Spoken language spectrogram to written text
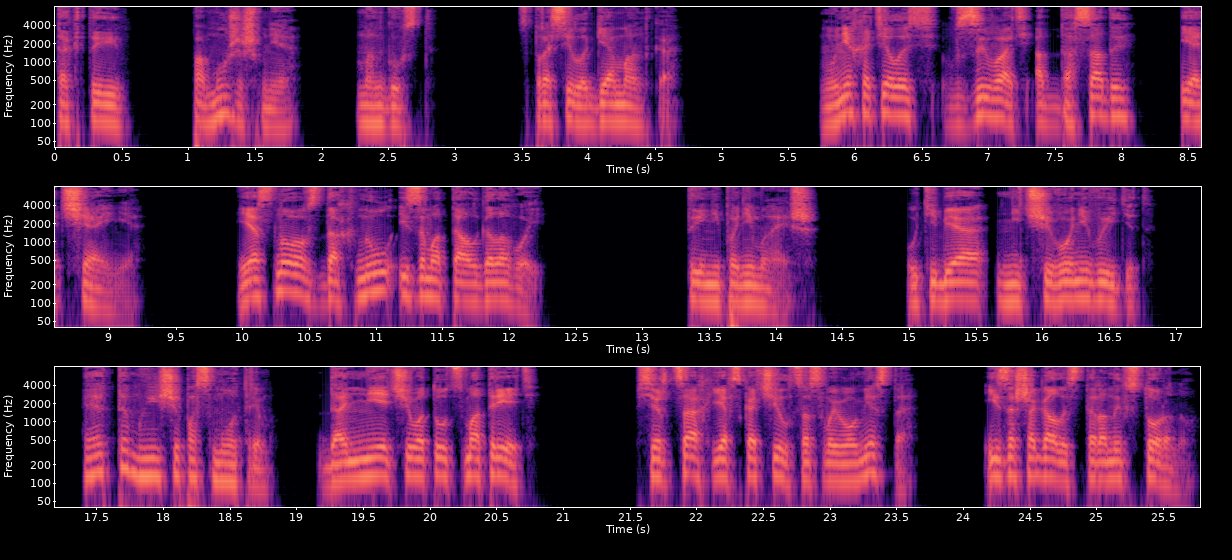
«Так ты поможешь мне, мангуст?» — спросила геомантка. Мне хотелось взывать от досады и отчаяния. Я снова вздохнул и замотал головой. «Ты не понимаешь. У тебя ничего не выйдет. Это мы еще посмотрим. Да нечего тут смотреть!» В сердцах я вскочил со своего места и зашагал из стороны в сторону.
